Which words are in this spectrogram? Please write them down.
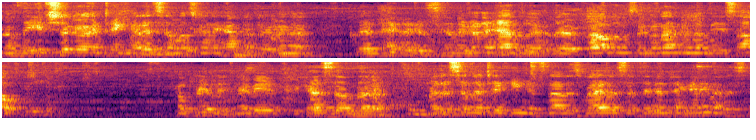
Now, if they eat sugar and take medicine, what's gonna happen? They're gonna, they're, they're gonna have their, their problems, they're not gonna be solved. completely. Maybe because of the medicine they're taking, it's not as bad as if they didn't take any medicine.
